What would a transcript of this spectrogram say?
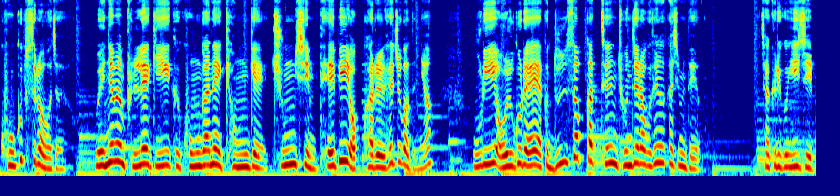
고급스러워져요. 왜냐면 블랙이 그 공간의 경계, 중심, 대비 역할을 해주거든요. 우리 얼굴에 약간 눈썹 같은 존재라고 생각하시면 돼요. 자, 그리고 이 집.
